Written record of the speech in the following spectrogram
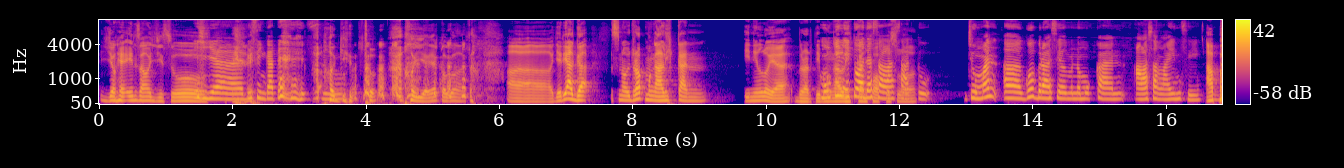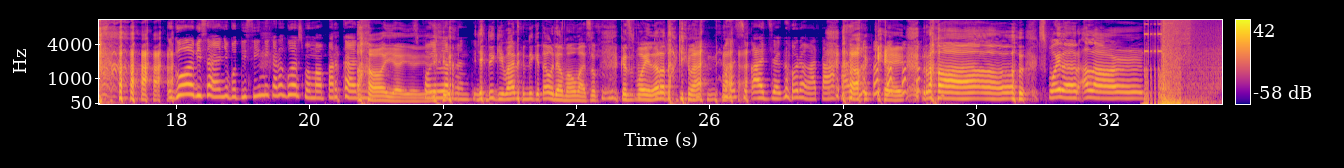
Jong Hae In sama Jisoo. Iya, disingkatnya Heisu. oh gitu. Oh iya ya kok gue gak tahu. Eh, jadi agak Snowdrop mengalihkan ini lo ya, berarti mungkin itu mengalihkan ada fokus salah lo. satu cuman gue berhasil menemukan alasan lain sih Apa? gue gak bisa nyebut di sini karena gue harus memaparkan Oh iya iya. iya. spoiler nanti Jadi gimana nih kita udah mau masuk ke spoiler atau gimana? masuk aja gue udah gak tahan Oke, roll spoiler alert.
